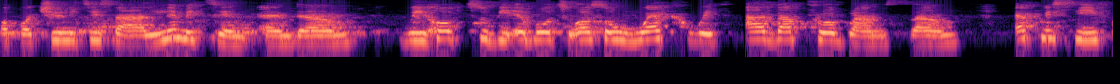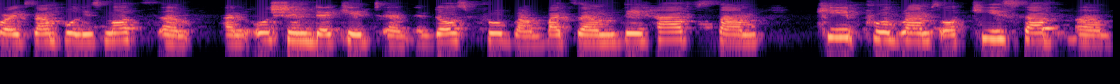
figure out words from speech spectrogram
opportunities are limiting and um, we hope to be able to also work with other programs. Um, EquiSea, for example, is not um, an Ocean Decade um, endorsed program, but um, they have some key programs or key sub um,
